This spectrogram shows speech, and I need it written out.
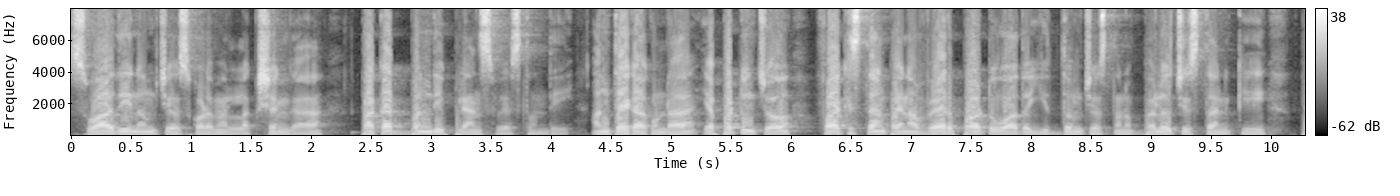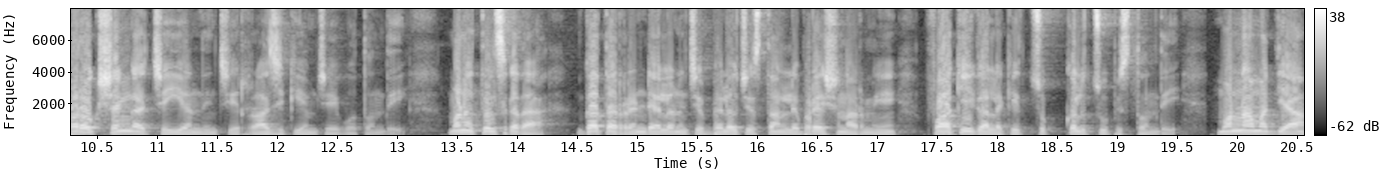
స్వాధీనం చేసుకోవడమే లక్ష్యంగా పకడ్బందీ ప్లాన్స్ వేస్తుంది. అంతేకాకుండా ఎప్పటి నుంచో పాకిస్తాన్ పైన వేర్పాటువాద యుద్ధం చేస్తున్న బెలోచిస్తాన్కి పరోక్షంగా చెయ్యి అందించి రాజకీయం చేయబోతోంది. మనకు తెలుసు కదా గత రెండేళ్ళ నుంచి బెలోచిస్తాన్ లిబరేషన్ ఆర్మీ ఫాకీ గళ్ళకి చుక్కలు చూపిస్తోంది. మొన్న మధ్య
